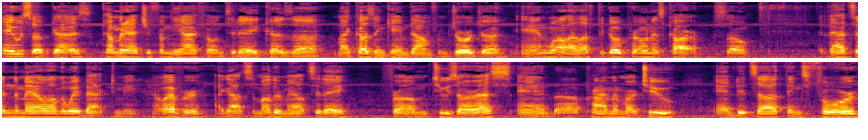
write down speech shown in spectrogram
Hey, what's up, guys? Coming at you from the iPhone today because uh, my cousin came down from Georgia and, well, I left the GoPro in his car. So that's in the mail on the way back to me. However, I got some other mail today from Tooz RS and uh, Prime MR2, and it's uh, things for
